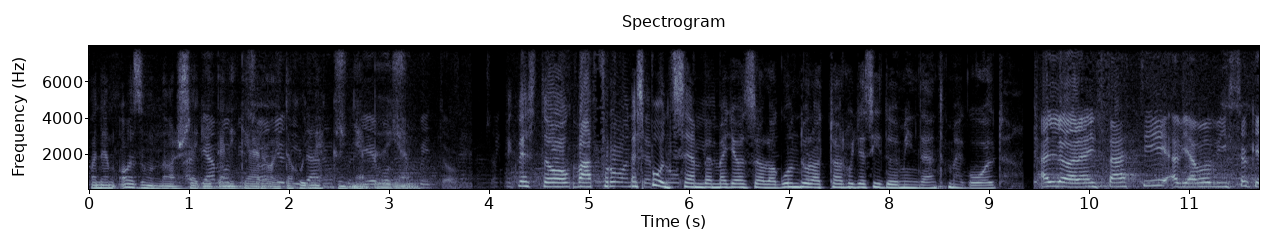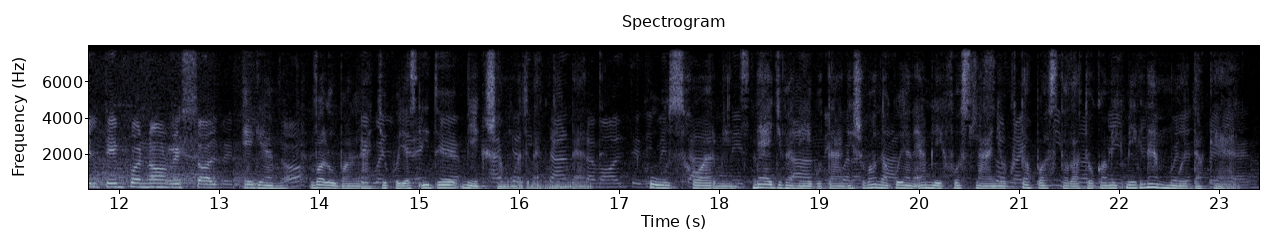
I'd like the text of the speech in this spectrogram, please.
hanem azonnal segíteni kell rajta, hogy megkönnyebbüljön. Ez pont szembe megy azzal a gondolattal, hogy az idő mindent megold. Allora, infatti, abbiamo visto che il tempo non risolve tutto. Igen, valóban látjuk, hogy az idő mégsem old meg mindent. 20, 30, 40 év után is vannak olyan emlékfoszlányok, tapasztalatok, amik még nem múltak el.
